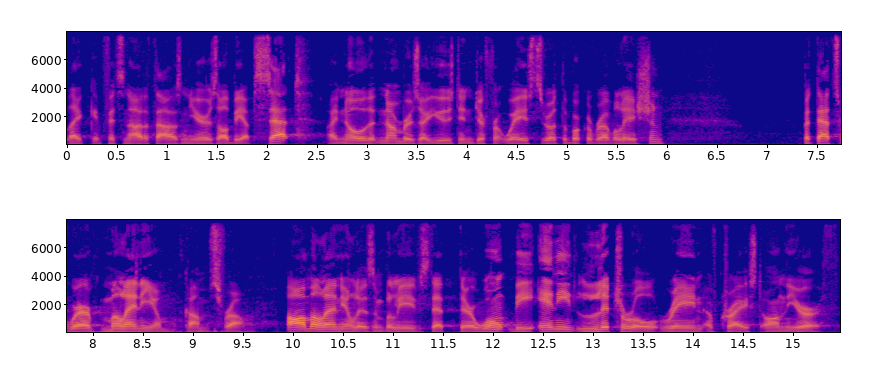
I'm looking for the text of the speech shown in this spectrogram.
Like, if it's not a thousand years, I'll be upset. I know that numbers are used in different ways throughout the book of Revelation, but that's where millennium comes from. Amillennialism believes that there won't be any literal reign of Christ on the earth.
